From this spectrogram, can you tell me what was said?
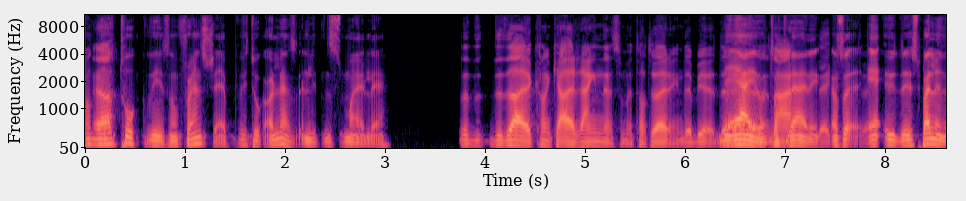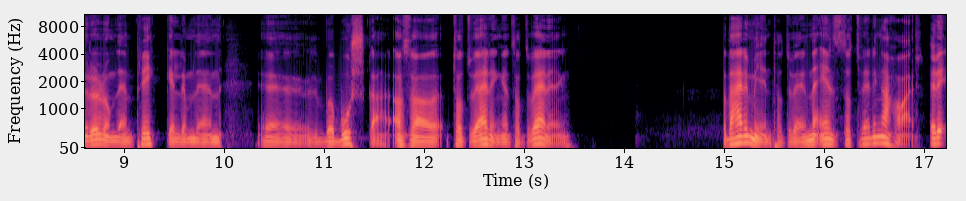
Og da Ja. tok vi sånn friendship. Vi tok alle en liten smiley. Det, det der kan ikke jeg regne som en tatovering. Det, det, Det, er jo tatovering. er Altså, eh, det spiller ingen rolle om det er en prikk eller om det er en uh, babusjka. Altså, tatovering er tatovering. Og det her er min tatovering. Den eneste tatoveringa jeg har. Er det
